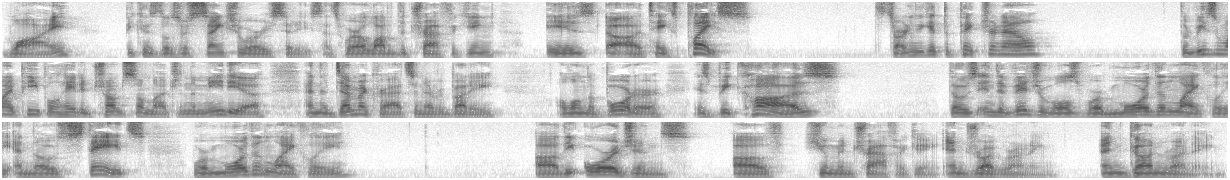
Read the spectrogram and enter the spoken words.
Why? Because those are sanctuary cities. That's where a lot of the trafficking is uh, uh takes place. Starting to get the picture now. The reason why people hated Trump so much in the media and the Democrats and everybody along the border is because those individuals were more than likely, and those states were more than likely uh, the origins of human trafficking and drug running and gun running.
